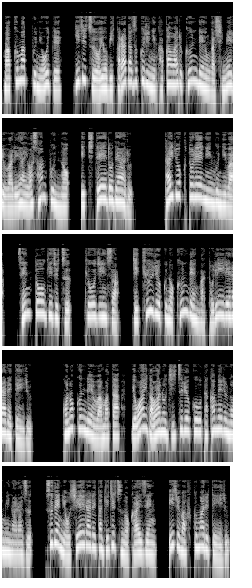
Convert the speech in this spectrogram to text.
マクマップにおいて技術及び体づくりに関わる訓練が占める割合は3分の1程度である。体力トレーニングには戦闘技術、強靭さ、持久力の訓練が取り入れられている。この訓練はまた弱い側の実力を高めるのみならず、すでに教えられた技術の改善、維持が含まれている。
